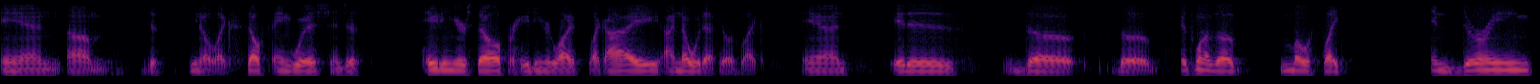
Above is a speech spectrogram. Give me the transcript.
and um just you know like self anguish and just hating yourself or hating your life like i i know what that feels like and it is the the it's one of the most like enduring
